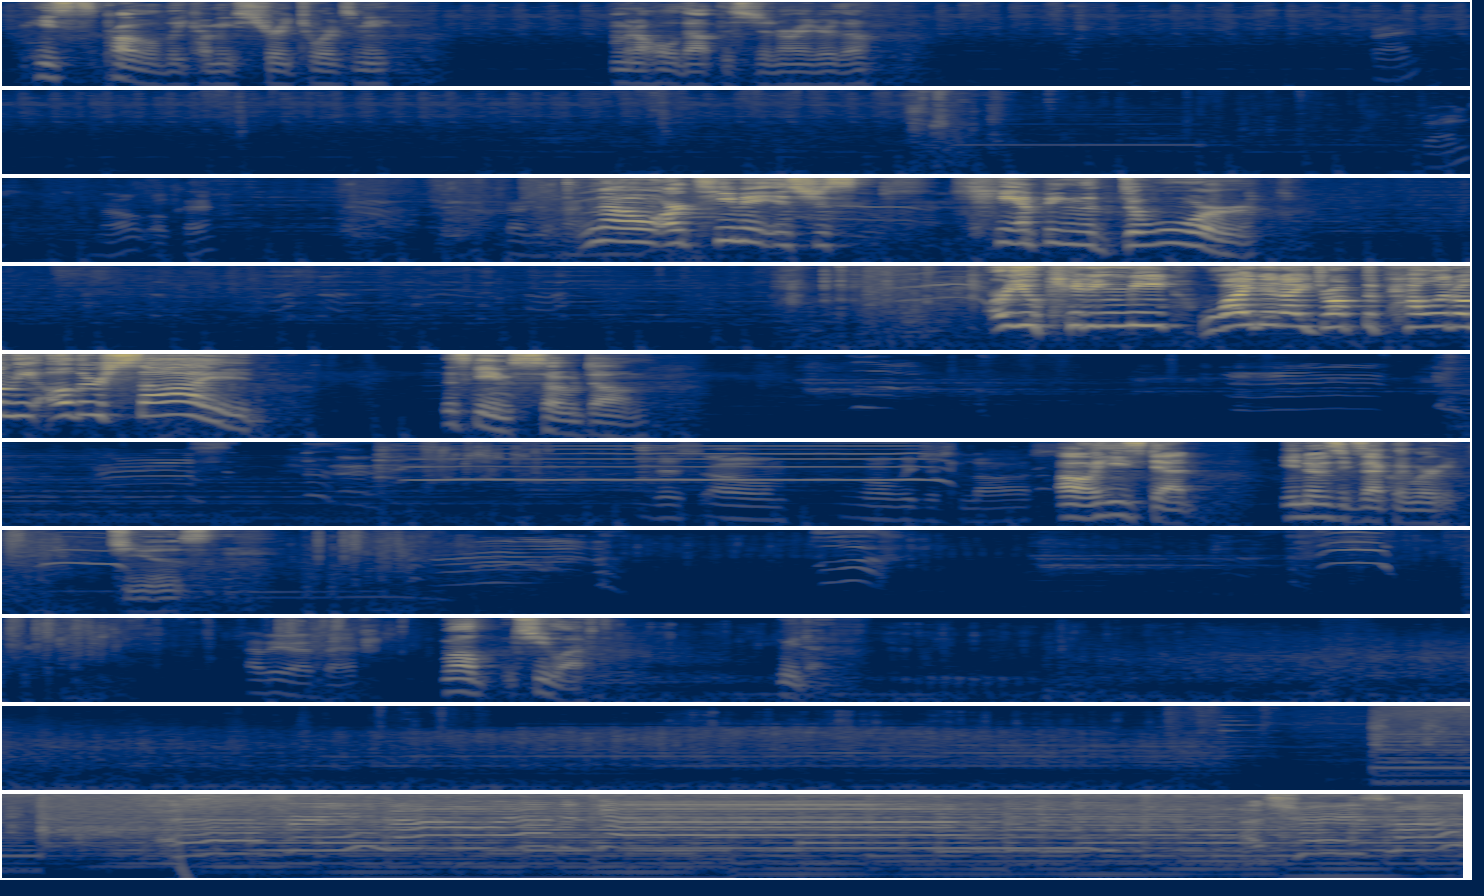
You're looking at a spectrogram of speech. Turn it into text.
He's probably coming straight towards me. I'm gonna hold out this generator though. Friend. Friend? No. Oh, okay. Is not- No, our teammate is just camping the door. Are you kidding me? Why did I drop the pallet on the other side? This game's so dumb. This. Oh, well, we just lost. Oh, he's dead. He knows exactly where he, she is. I'll be right back. Well, she left. We're done. trace my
